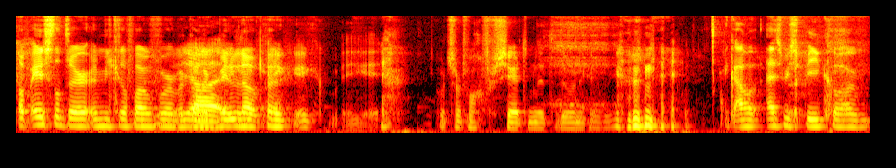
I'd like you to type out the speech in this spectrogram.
Opeens stond er een microfoon voor me, ja, ik binnenlopen. ik, ik, ik, ik word soort van geforceerd om dit te doen. Ik, Ik hou, as we speak, gewoon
